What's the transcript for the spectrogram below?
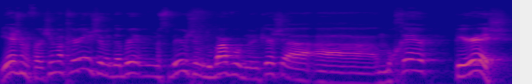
יש מפרשים אחרים שמסבירים שמדובר פה במקרה שהמוכר פירש,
